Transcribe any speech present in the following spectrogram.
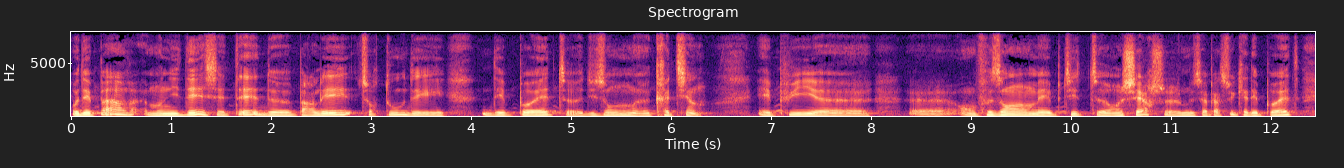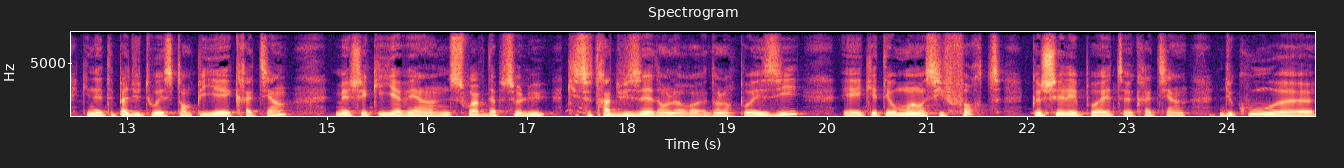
Au départ, mon idée, c'était de parler surtout des, des poètes, euh, disons, euh, chrétiens. Et puis, euh, en faisant mes petites recherches, je me suis aperçu qu'il y a des poètes qui n'étaient pas du tout estampillés chrétiens, mais chez qui il y avait un- une soif d'absolu qui se traduisait dans leur, dans leur poésie et qui était au moins aussi forte que chez les poètes chrétiens. Du coup, euh,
